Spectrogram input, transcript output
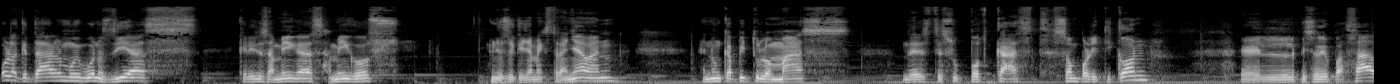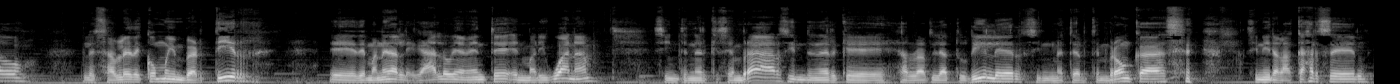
Hola, ¿qué tal? Muy buenos días, queridas amigas, amigos. Yo sé que ya me extrañaban. En un capítulo más de este su podcast Son Politicón. El episodio pasado les hablé de cómo invertir eh, de manera legal, obviamente, en marihuana, sin tener que sembrar, sin tener que hablarle a tu dealer, sin meterte en broncas, sin ir a la cárcel.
